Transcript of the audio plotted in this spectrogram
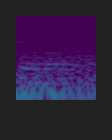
particular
